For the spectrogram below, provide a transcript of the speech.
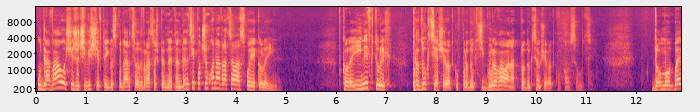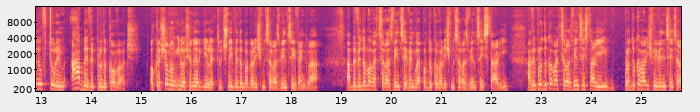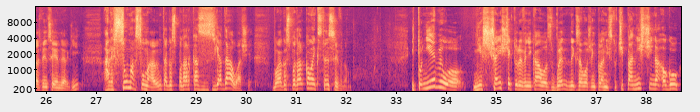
udawało się rzeczywiście w tej gospodarce odwracać pewne tendencje, po czym ona wracała w swoje kolejny. W kolejny, w których produkcja środków produkcji górowała nad produkcją środków konsumpcji. Do modelu, w którym, aby wyprodukować określoną ilość energii elektrycznej, wydobywaliśmy coraz więcej węgla, aby wydobywać coraz więcej węgla, produkowaliśmy coraz więcej stali, a wyprodukować coraz więcej stali, produkowaliśmy więcej, coraz więcej energii, ale suma summarum ta gospodarka zjadała się. Była gospodarką ekstensywną. I to nie było nieszczęście, które wynikało z błędnych założeń planistów. Ci planiści na ogół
